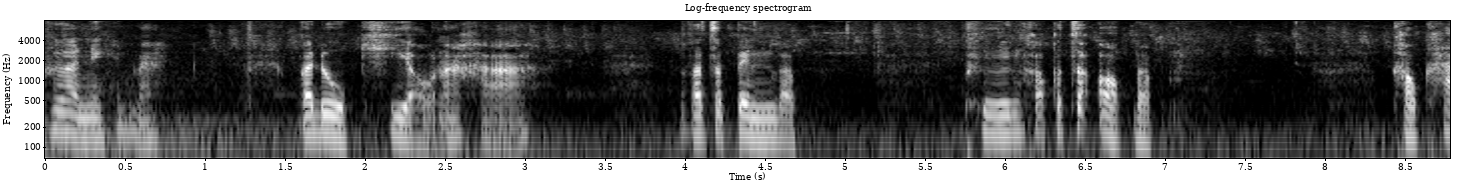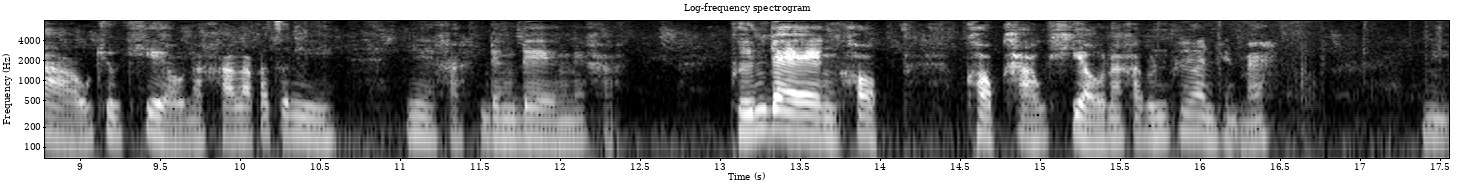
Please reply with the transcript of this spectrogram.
เพื่อนๆนี่เห็นไหมกระดูกเขียวนะคะ แล้วก็จะเป็นแบบพื้นเขาก็จะออกแบบขาวๆเขียวๆนะคะ แล้วก็จะมีนี่ค่ะ แดงๆเนี่ยค่ะ พื้นแดงขอบขอบขาวเขียวนะคะเพื่อนๆเห็นไหมนี่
